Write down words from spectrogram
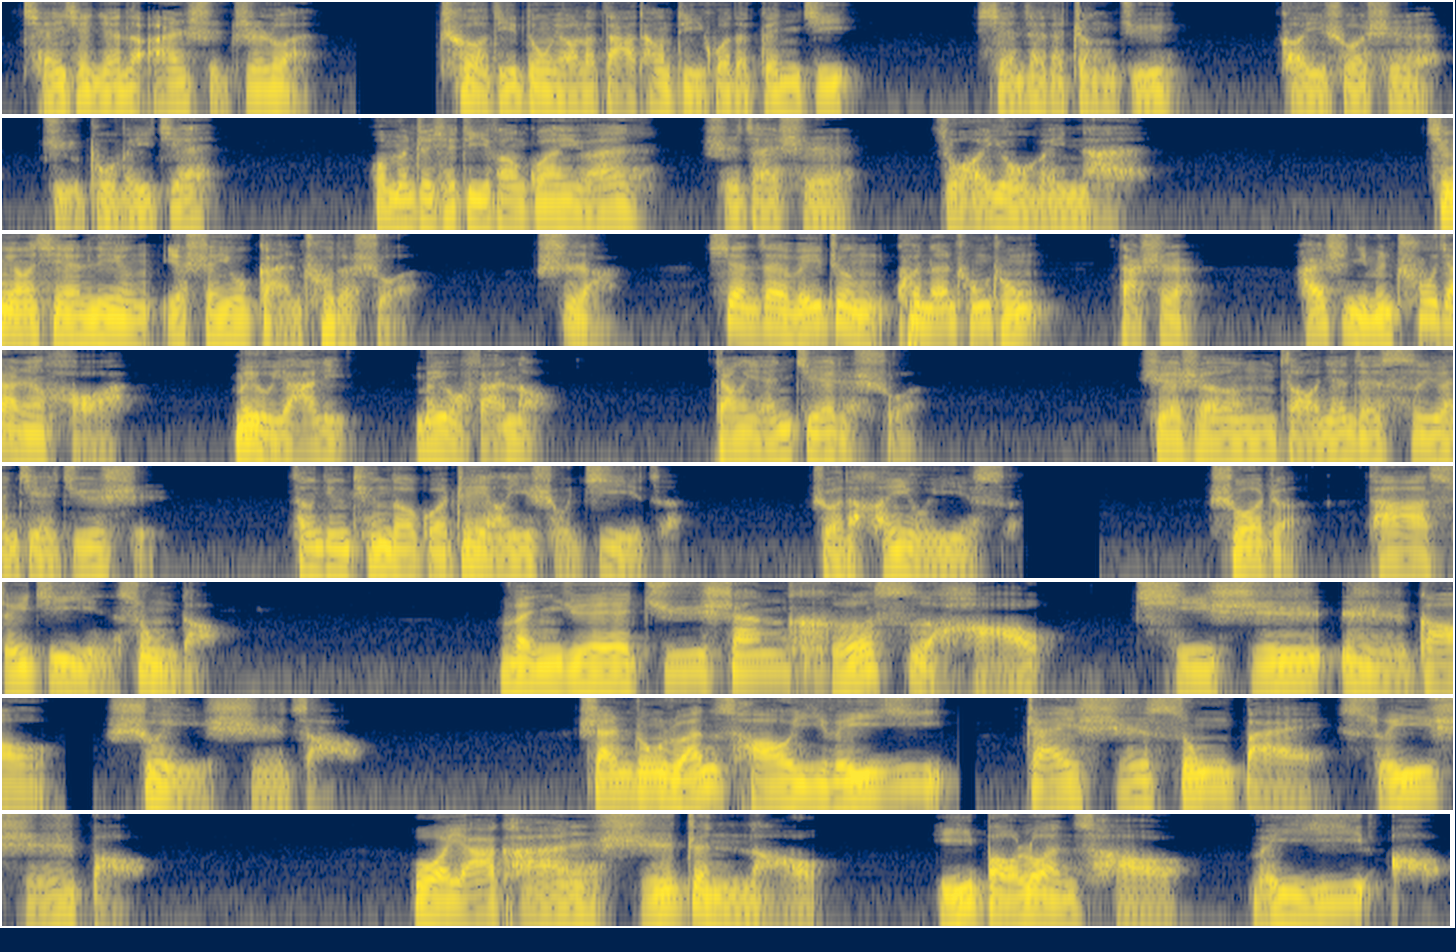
前些年的安史之乱，彻底动摇了大唐帝国的根基，现在的政局可以说是举步维艰，我们这些地方官员。”实在是左右为难。青阳县令也深有感触地说：“是啊，现在为政困难重重。大师，还是你们出家人好啊，没有压力，没有烦恼。”张岩接着说：“学生早年在寺院借居时，曾经听到过这样一首偈子，说的很有意思。”说着，他随机吟诵道。问曰：“居山何似好？起时日高睡时早。山中软草以为衣，摘时松柏随时宝。卧崖坎时震恼，一抱乱草为衣袄。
